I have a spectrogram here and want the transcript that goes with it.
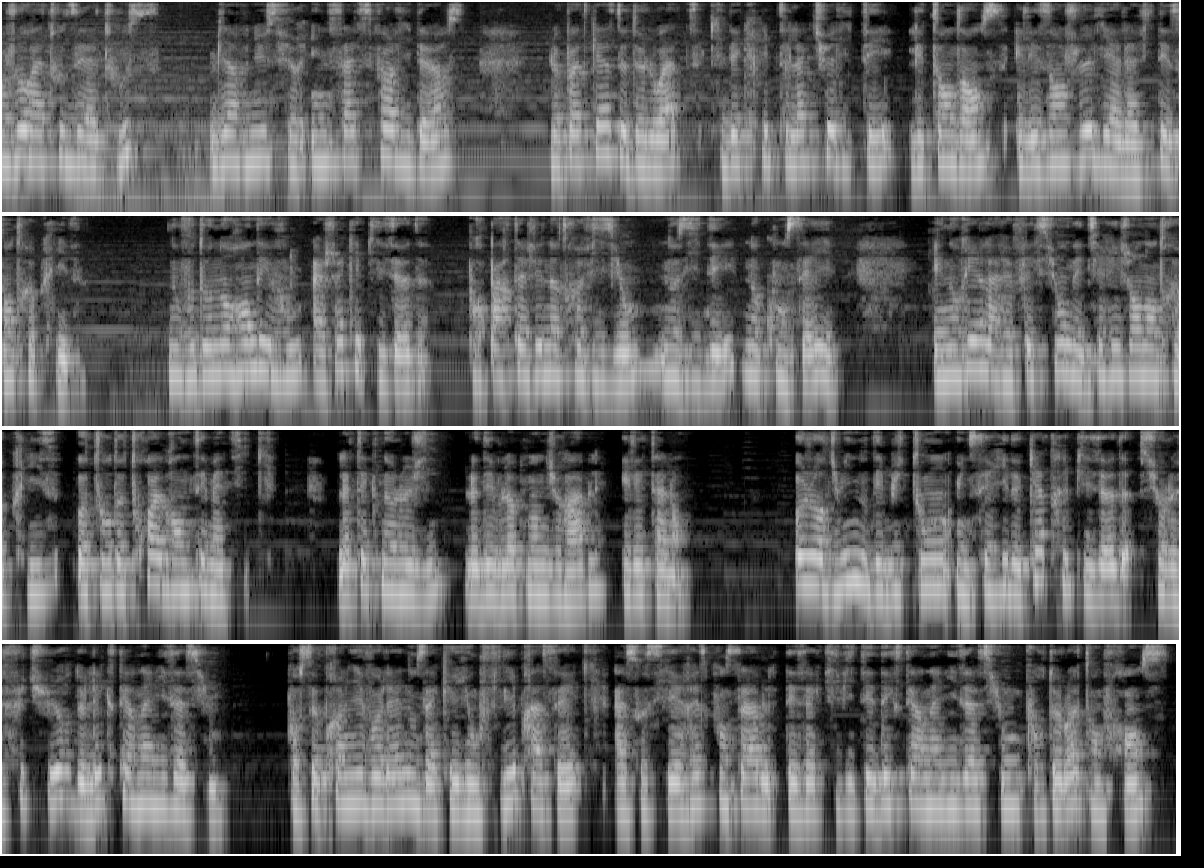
Bonjour à toutes et à tous. Bienvenue sur Insights for Leaders, le podcast de Deloitte qui décrypte l'actualité, les tendances et les enjeux liés à la vie des entreprises. Nous vous donnons rendez-vous à chaque épisode pour partager notre vision, nos idées, nos conseils et nourrir la réflexion des dirigeants d'entreprise autour de trois grandes thématiques, la technologie, le développement durable et les talents. Aujourd'hui, nous débutons une série de quatre épisodes sur le futur de l'externalisation. Pour ce premier volet, nous accueillons Philippe Rasek, associé responsable des activités d'externalisation pour Deloitte en France,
